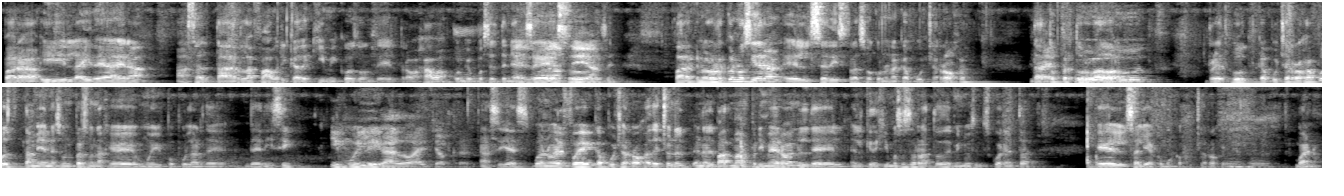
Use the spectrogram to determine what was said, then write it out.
para, y la idea era asaltar la fábrica de químicos donde él trabajaba, porque pues él tenía acceso. Para que no lo reconocieran, él se disfrazó con una capucha roja. Dato Red perturbador. Hood. Red Hood, Capucha Roja, pues también es un personaje muy popular de, de DC. Y muy ligado al Joker. Así es. Bueno, él fue Capucha Roja. De hecho, en el, en el Batman primero, en el, de, en el que dijimos hace rato, de 1940, él salía como Capucha Roja. Bueno,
